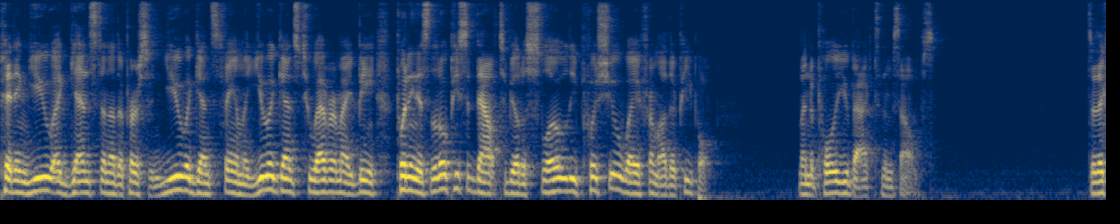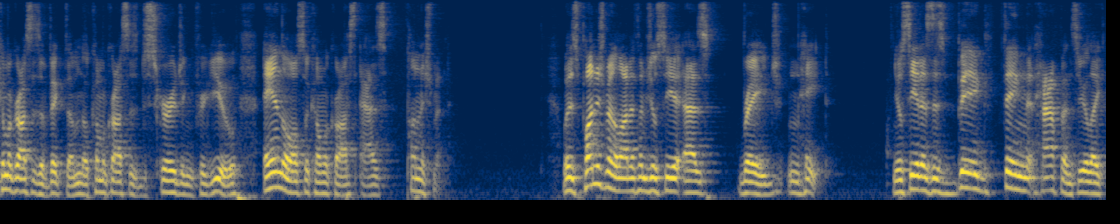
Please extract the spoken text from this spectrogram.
pitting you against another person, you against family, you against whoever it might be, putting this little piece of doubt to be able to slowly push you away from other people and to pull you back to themselves. So they come across as a victim, they'll come across as discouraging for you, and they'll also come across as punishment. With this punishment, a lot of times you'll see it as rage and hate. You'll see it as this big thing that happens. So you're like,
